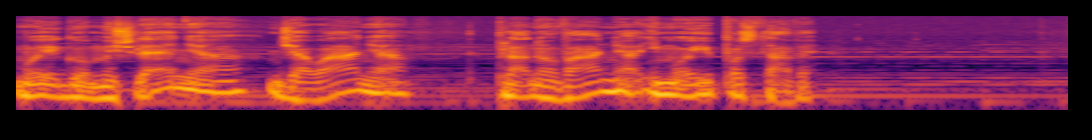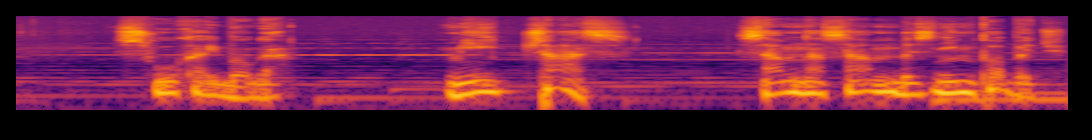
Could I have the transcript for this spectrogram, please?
mojego myślenia, działania, planowania i mojej postawy. Słuchaj Boga. Miej czas sam na sam, by z Nim pobyć.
